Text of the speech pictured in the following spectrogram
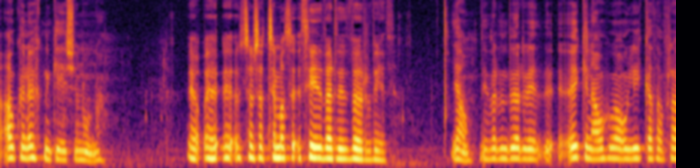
ákveðin aukningi í þessu núna. Já, e, e, sem, sagt, sem að þið verðið vör við? Já, við verðum börð við aukin áhuga og líka þá frá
